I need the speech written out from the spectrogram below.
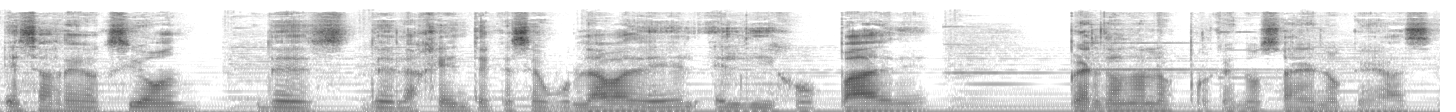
esa reacción de, de, la gente que se burlaba de él, él dijo, Padre, perdónalos porque no saben lo que hacen.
